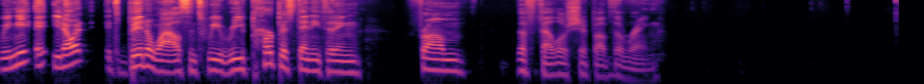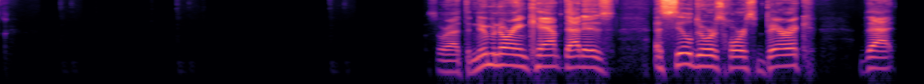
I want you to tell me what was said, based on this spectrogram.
we need eh, you know what? It's been a while since we repurposed anything from the Fellowship of the Ring. So we're at the Numenorean camp. That is Isildur's horse Berek that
